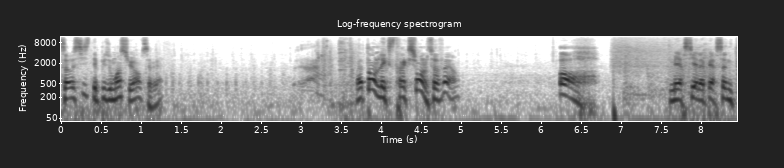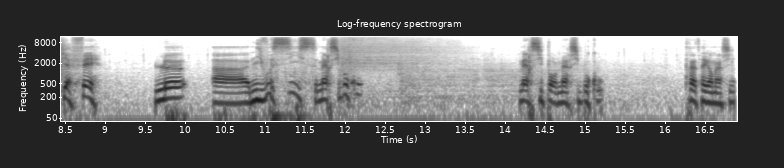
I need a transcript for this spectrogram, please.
Ça aussi, c'était plus ou moins sûr, vous savez. Attends, l'extraction, elle se fait. Hein. Oh Merci à la personne qui a fait le euh, niveau 6. Merci beaucoup. Merci pour merci beaucoup. Très très grand merci.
